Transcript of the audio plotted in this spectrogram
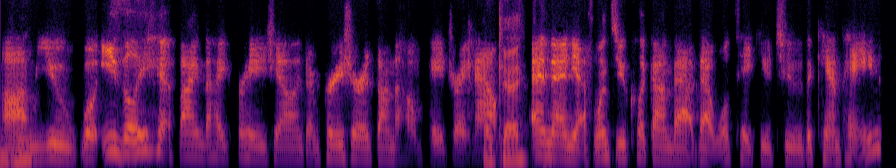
Mm-hmm. Um, you will easily find the Hike for Haiti Challenge. I'm pretty sure it's on the homepage right now. Okay. And then, yes, once you click on that, that will take you to the campaign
